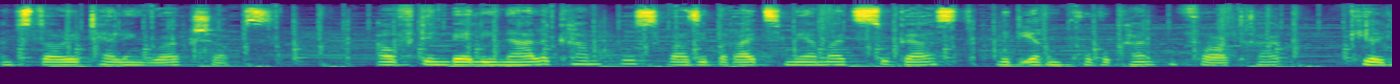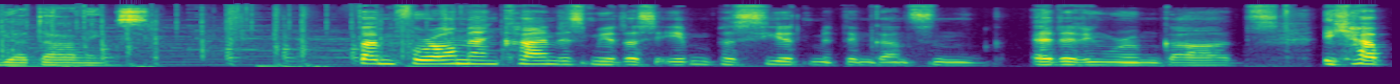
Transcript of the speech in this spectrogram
und Storytelling-Workshops. Auf dem Berlinale Campus war sie bereits mehrmals zu Gast mit ihrem provokanten Vortrag Kill Your Darlings. Beim For All Mankind ist mir das eben passiert mit dem ganzen Editing Room Guards. Ich habe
